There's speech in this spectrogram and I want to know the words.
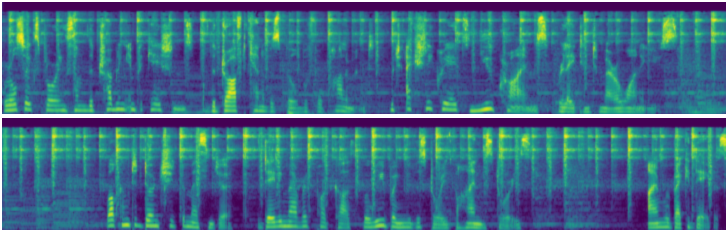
We're also exploring some of the troubling implications of the draft cannabis bill before Parliament, which actually creates new crimes relating to marijuana use. Welcome to Don't Shoot the Messenger, the Daily Maverick podcast where we bring you the stories behind the stories. I'm Rebecca Davis.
